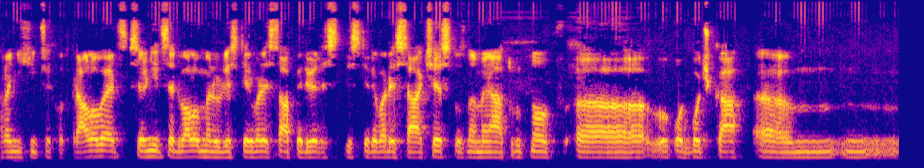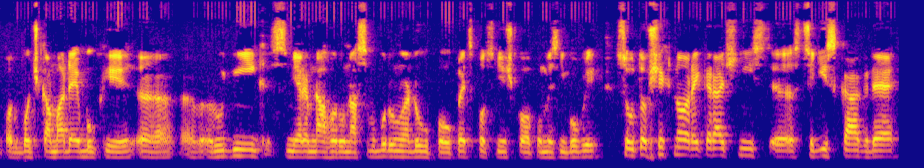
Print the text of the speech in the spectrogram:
hraniční přechod Královec, silnice 2 lomeno 295 296, to znamená Trutnov odbočka, odbočka Mladé Buky, Rudník směrem nahoru na Svobodu na Poupec pod Sněžkou a pomezní Bouby. Jsou to všechno rekreační střediska, kde,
